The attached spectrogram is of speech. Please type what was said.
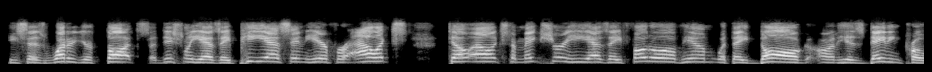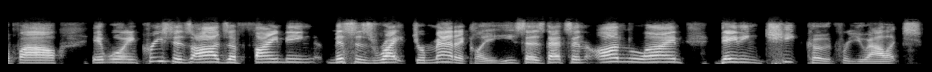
He says, What are your thoughts? Additionally, he has a PS in here for Alex tell Alex to make sure he has a photo of him with a dog on his dating profile. It will increase his odds of finding Mrs. Right dramatically. He says that's an online dating cheat code for you, Alex.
